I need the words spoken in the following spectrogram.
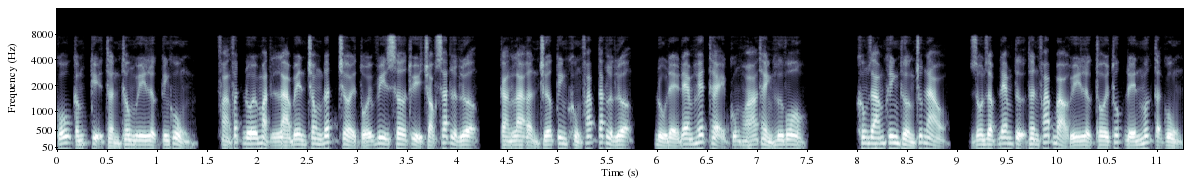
cỗ cấm kỵ thần thông uy lực kinh khủng, phản phất đối mặt là bên trong đất trời tối vi sơ thủy chọc sát lực lượng, càng là ẩn chứa kinh khủng pháp tắc lực lượng, đủ để đem hết thệ cũng hóa thành hư vô không dám khinh thường chút nào, dồn dập đem tự thân pháp bảo uy lực thôi thúc đến mức tận cùng.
